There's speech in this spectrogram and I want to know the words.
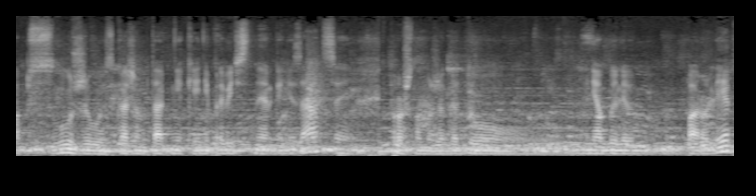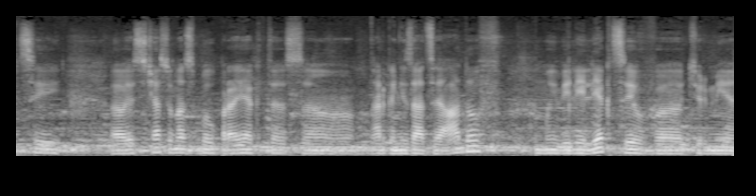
обслуживаю, скажем так, некие неправительственные организации. В прошлом уже году у меня были пару лекций. Э, сейчас у нас был проект с э, организацией АДОВ. мы вели лекции в тюрьме,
